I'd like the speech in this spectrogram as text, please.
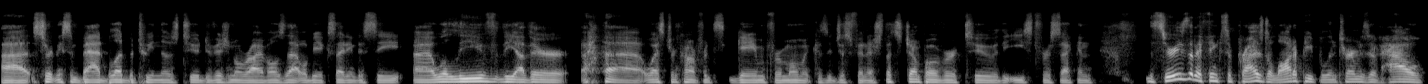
uh, certainly some bad blood between those two divisional rivals. That will be exciting to see. Uh, we'll leave the other uh, Western Conference game for a moment because it just finished. Let's jump over to the East for a second. The series that I think surprised a lot of people in terms of how,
